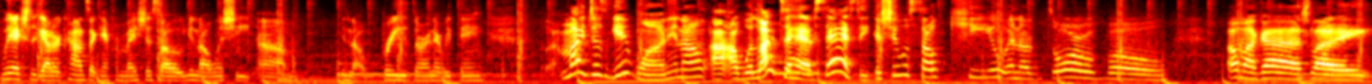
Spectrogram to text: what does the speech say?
we actually got her contact information. So, you know, when she, um, you know, breeds her and everything, I might just get one. You know, I, I would like to have Sassy because she was so cute and adorable. Oh my gosh, like.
